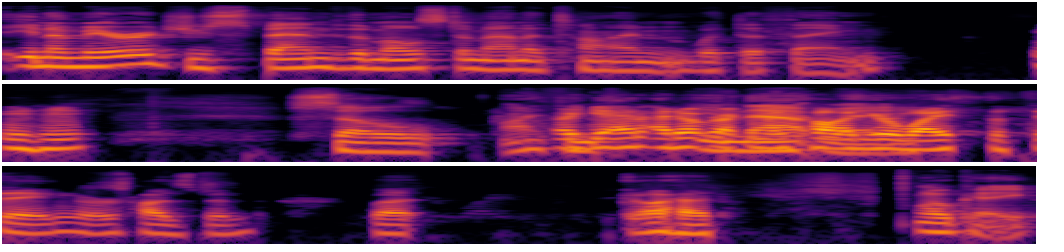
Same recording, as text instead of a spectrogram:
In a marriage, you spend the most amount of time with the thing. Mm-hmm. So I think Again, I don't recommend calling your wife the thing or husband, but go ahead. Okay,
